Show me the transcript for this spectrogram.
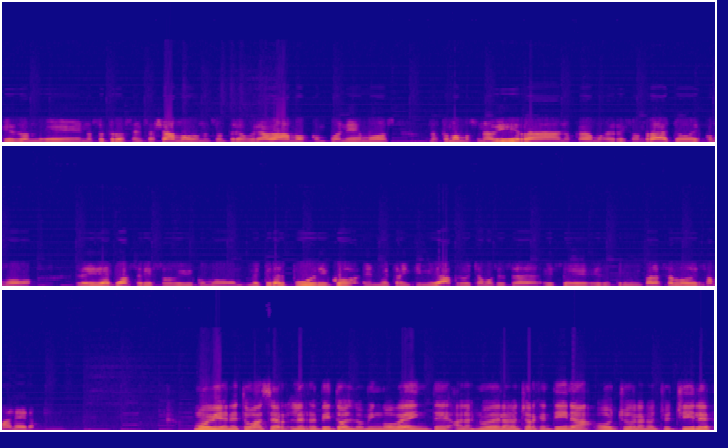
que es donde nosotros ensayamos, donde nosotros grabamos, componemos, nos tomamos una birra, nos cagamos de risa un rato, es como la idea que va a ser eso, es como meter al público en nuestra intimidad, aprovechamos esa- ese, ese streaming para hacerlo de esa manera. Muy bien, esto va a ser, les repito, el domingo 20 a las 9 de la noche Argentina, 8 de la noche Chile,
